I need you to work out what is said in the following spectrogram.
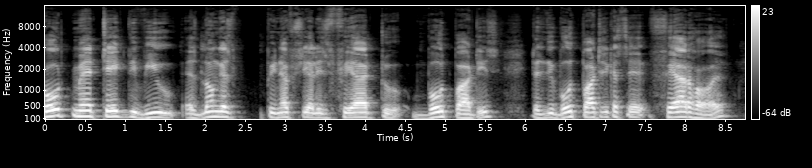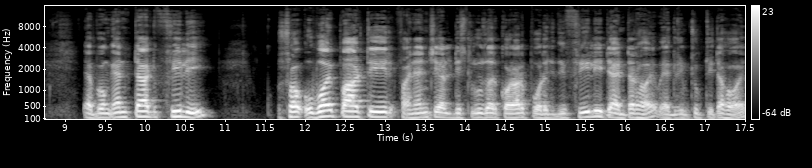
court may take the view as long as prenuptial is fair to both parties, এটা যদি বোথ পার্টির কাছে ফেয়ার হয় এবং এন্টার্ড ফ্রিলি, সব উভয় পার্টির ফাইন্যান্সিয়াল ডিসক্লোজার করার পরে যদি ফ্রিলি এটা এন্টার হয় এগ্রি চুক্তিটা হয়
